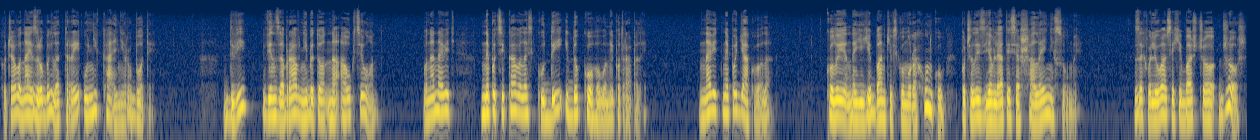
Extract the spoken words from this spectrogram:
Хоча вона і зробила три унікальні роботи. Дві він забрав нібито на аукціон. Вона навіть не поцікавилась, куди і до кого вони потрапили. Навіть не подякувала, коли на її банківському рахунку почали з'являтися шалені суми. Захвилювався хіба що Джош,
